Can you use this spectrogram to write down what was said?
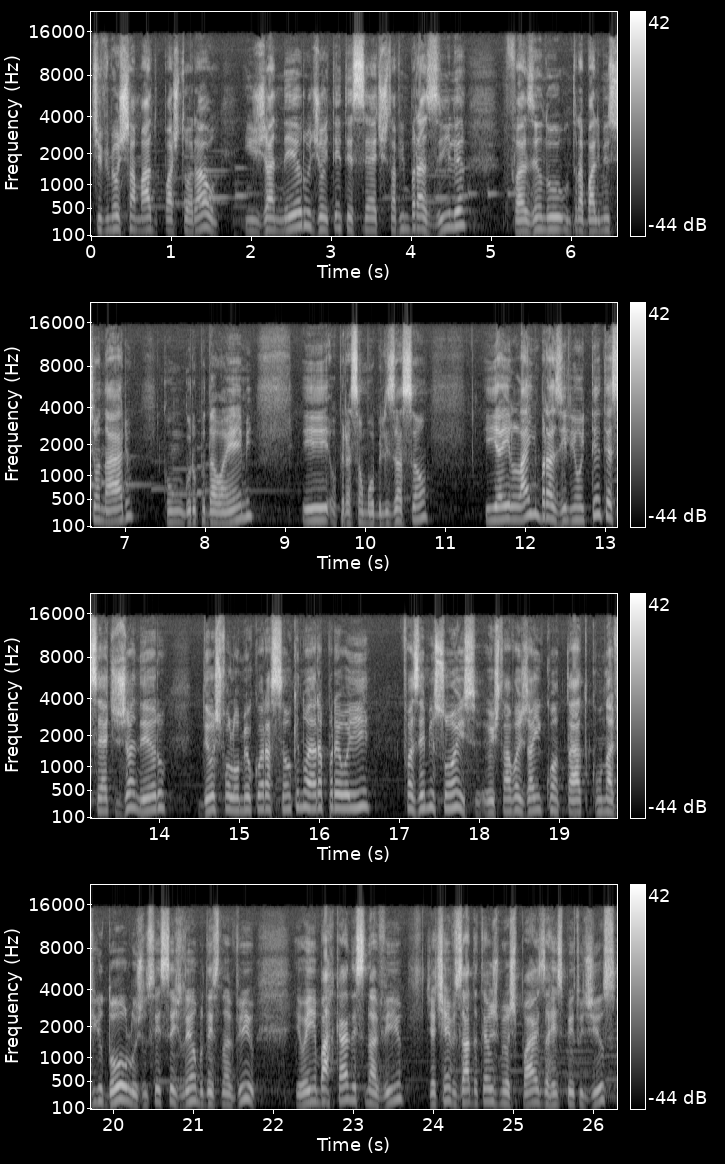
tive meu chamado pastoral em janeiro de 87, estava em Brasília fazendo um trabalho missionário com um grupo da OM e Operação Mobilização. E aí lá em Brasília, em 87 de janeiro, Deus falou no meu coração que não era para eu ir fazer missões. Eu estava já em contato com o navio Doulos, não sei se vocês lembram desse navio. Eu ia embarcar nesse navio, já tinha avisado até os meus pais a respeito disso.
